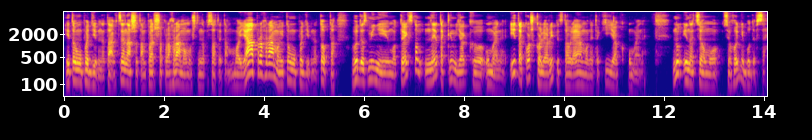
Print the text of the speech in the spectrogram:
і тому подібне. Так, це наша там перша програма, можете написати там моя програма і тому подібне. Тобто видозмінюємо текстом не таким, як е, у мене. І також кольори підставляємо не такі, як у мене. Ну і на цьому сьогодні буде все.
